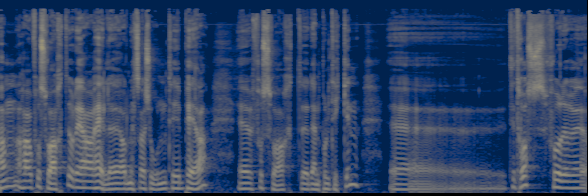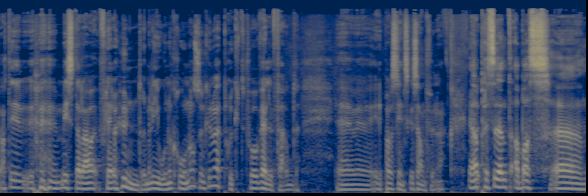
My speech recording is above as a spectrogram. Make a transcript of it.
han har forsvart det, og det har hele administrasjonen til PA eh, forsvart eh, den politikken. Eh, til tross for at de mista flere hundre millioner kroner som kunne vært brukt på velferd eh, i det palestinske samfunnet. Ja, President Abbas eh,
